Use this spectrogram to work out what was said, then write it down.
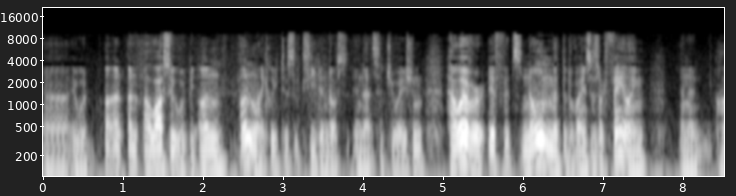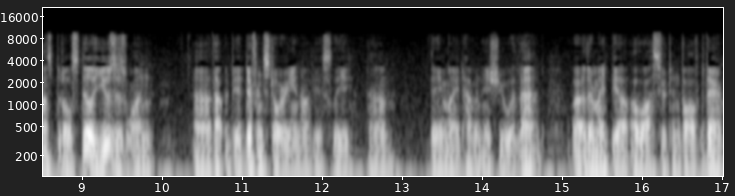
uh, it would un, a lawsuit would be un, unlikely to succeed in those in that situation. However, if it's known that the devices are failing and a hospital still uses one, uh, that would be a different story, and obviously um, they might have an issue with that, or there might be a, a lawsuit involved there.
